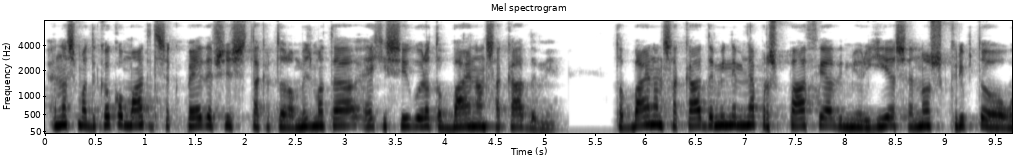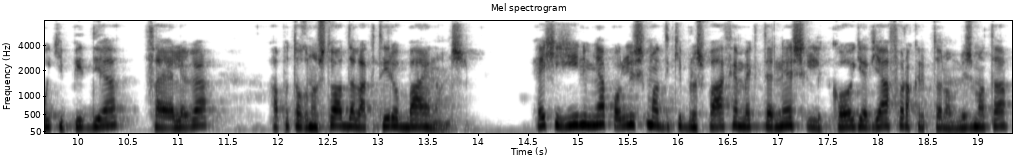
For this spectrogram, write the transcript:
Ένα σημαντικό κομμάτι της εκπαίδευσης στα κρυπτονομίσματα έχει σίγουρα το Binance Academy. Το Binance Academy είναι μια προσπάθεια δημιουργίας ενός κρυπτο Wikipedia, θα έλεγα, από το γνωστό ανταλλακτήριο Binance. Έχει γίνει μια πολύ σημαντική προσπάθεια με εκτενές υλικό για διάφορα κρυπτονομίσματα,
